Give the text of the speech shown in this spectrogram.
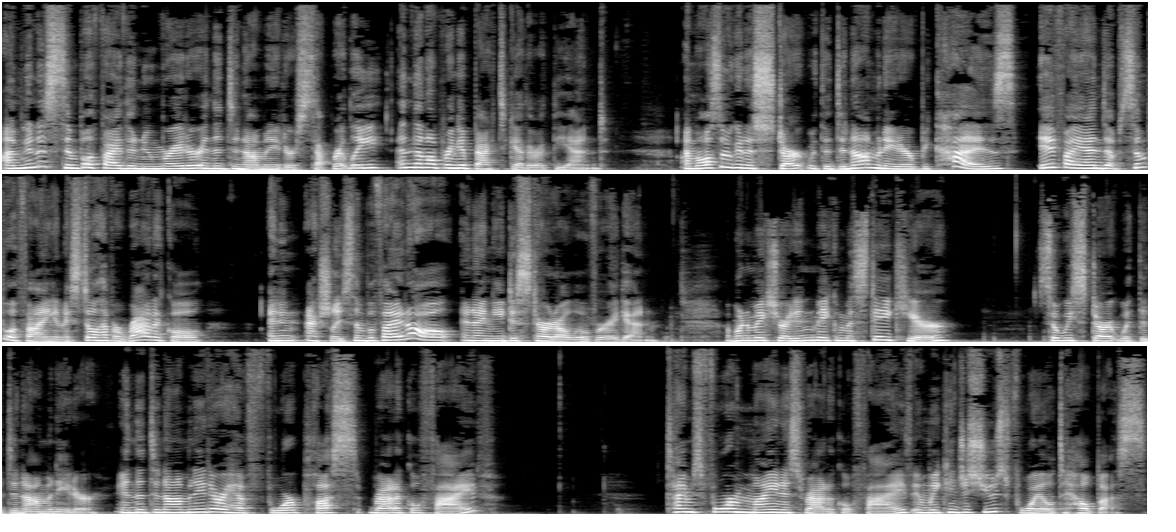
I'm going to simplify the numerator and the denominator separately, and then I'll bring it back together at the end. I'm also going to start with the denominator because if I end up simplifying and I still have a radical, I didn't actually simplify at all and I need to start all over again. I want to make sure I didn't make a mistake here. So we start with the denominator. In the denominator, I have 4 plus radical 5 times 4 minus radical 5, and we can just use FOIL to help us.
